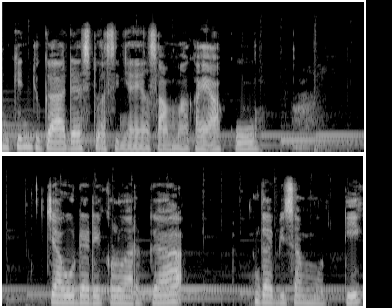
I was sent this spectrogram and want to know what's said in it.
mungkin juga ada situasinya yang sama kayak aku. Jauh dari keluarga nggak bisa mudik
